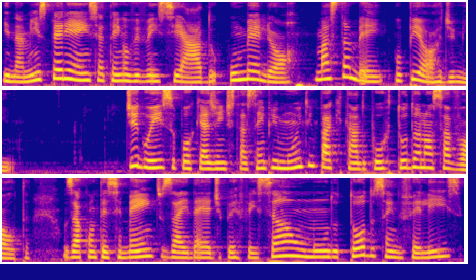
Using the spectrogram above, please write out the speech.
E na minha experiência tenho vivenciado o melhor, mas também o pior de mim. Digo isso porque a gente está sempre muito impactado por tudo à nossa volta: os acontecimentos, a ideia de perfeição, o mundo todo sendo feliz.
